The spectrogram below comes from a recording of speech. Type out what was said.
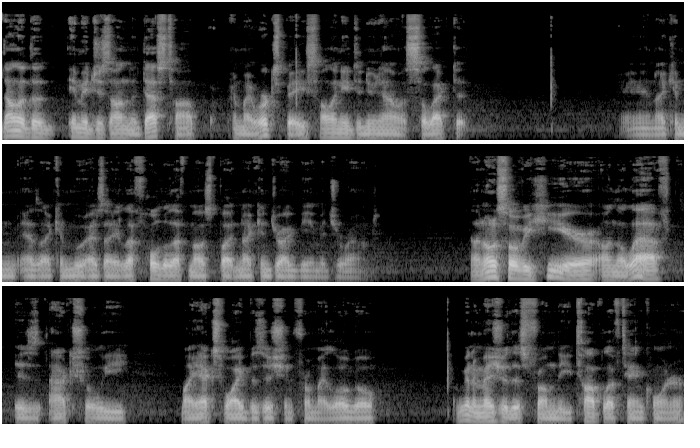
Now that the image is on the desktop in my workspace, all I need to do now is select it. And I can, as I can move, as I left hold the left mouse button, I can drag the image around. Now notice over here on the left is actually my XY position from my logo. I'm going to measure this from the top left hand corner.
